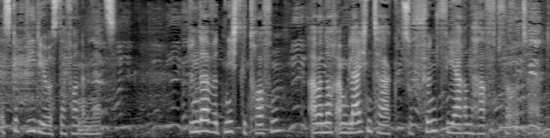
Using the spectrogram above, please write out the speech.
Es gibt Videos davon im Netz. Dündar wird nicht getroffen, aber noch am gleichen Tag zu fünf Jahren Haft verurteilt.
